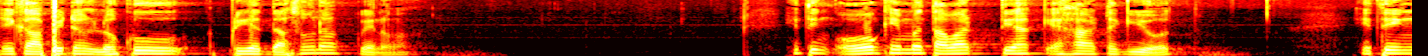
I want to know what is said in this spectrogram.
ඒක අපිට ලොකු ප්‍රිය දසුණක් වෙනවා. ඉතින් ඕකෙම තවත් ටිකක් එහාට ගියොත් ඉතින්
